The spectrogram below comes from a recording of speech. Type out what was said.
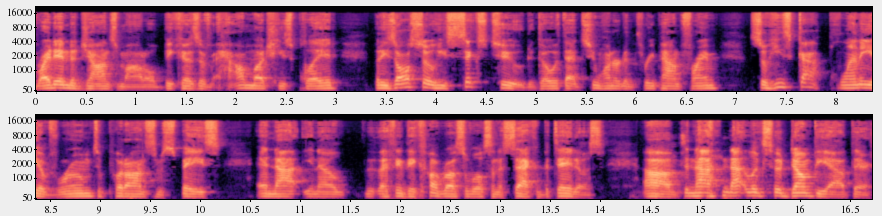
right into John's model because of how much he's played. But he's also he's 6'2 to go with that 203 pound frame. So he's got plenty of room to put on some space and not, you know, I think they call Russell Wilson a sack of potatoes um, to not not look so dumpy out there.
